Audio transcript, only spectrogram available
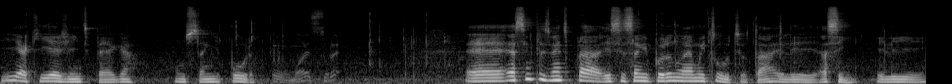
E aqui a gente pega um sangue puro. É, é simplesmente para esse sangue puro não é muito útil, tá? Ele, assim, ele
